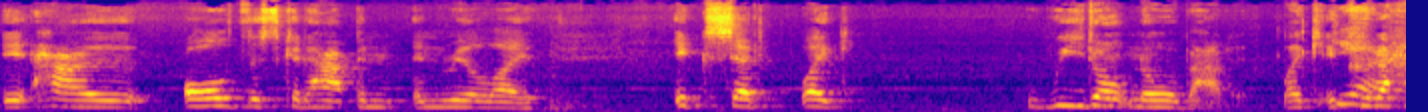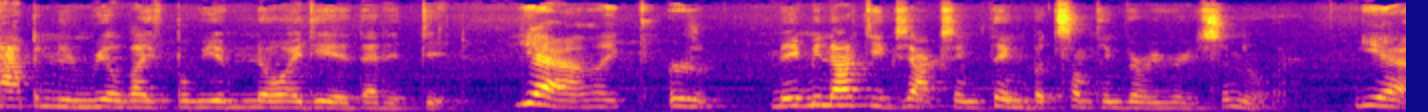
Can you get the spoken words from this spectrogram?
it has all of this could happen in real life, except like we don't know about it. Like it could have happened in real life, but we have no idea that it did. Yeah, like Or maybe not the exact same thing, but something very very similar. yeah.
